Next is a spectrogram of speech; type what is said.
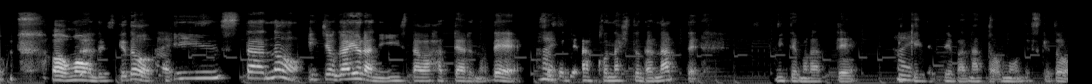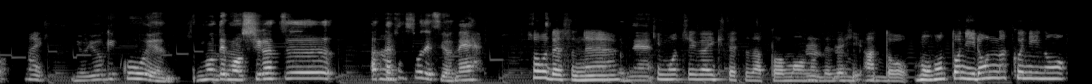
は思うんですけど、はいインスタの一応概要欄にインスタは貼ってあるので、はいそこであこんな人だなって見てもらってはいいければなと思うんですけど、はい。代々木公園もでも4月あったかそうですよね。そうですね。ね気持ちがいい季節だと思うので、うんうんうんぜひ、あと、もう本当にいろんな国の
